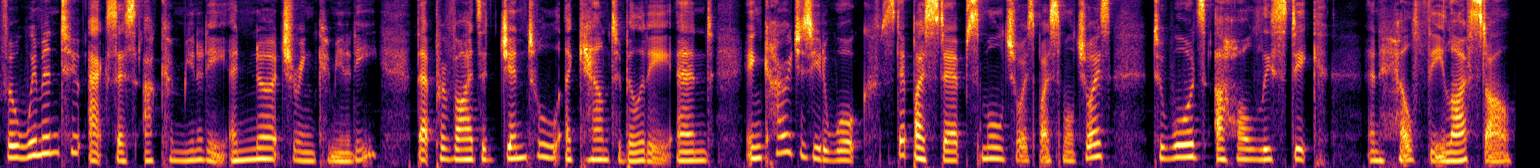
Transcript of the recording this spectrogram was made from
for women to access a community, a nurturing community that provides a gentle accountability and encourages you to walk step by step, small choice by small choice, towards a holistic and healthy lifestyle.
